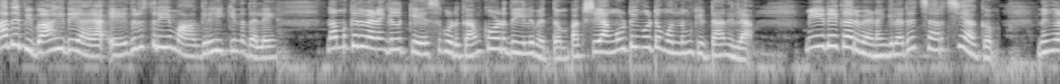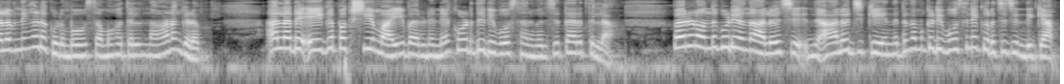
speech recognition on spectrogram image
അത് വിവാഹിതയായ ഏതൊരു സ്ത്രീയും ആഗ്രഹിക്കുന്നതല്ലേ? നമുക്കിത് വേണമെങ്കിൽ കേസ് കൊടുക്കാം കോടതിയിലും എത്തും. പക്ഷേ അങ്ങോട്ടും ഇങ്ങോട്ടും ഒന്നും കിട്ടാനില്ല. മീഡിയക്കാർ വേണമെങ്കിൽ അത് ചർച്ചയാക്കും. നിങ്ങളും നിങ്ങളുടെ കുടുംബവും സമൂഹത്തിൽ നാണം കെടും. അല്ലാതെ ഏകപക്ഷീയമായി വരുണിനെ കോടതി ഡിവോഴ്സ് അനുവദിച്ച് തരത്തില്ല. വരുൺ ഒന്നുകൂടി ഒന്ന് ആലോചിച്ച് ആലോചിക്കുക എന്നിട്ട് നമുക്ക് ഡിവോഴ്സിനെ കുറിച്ച് ചിന്തിക്കാം.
